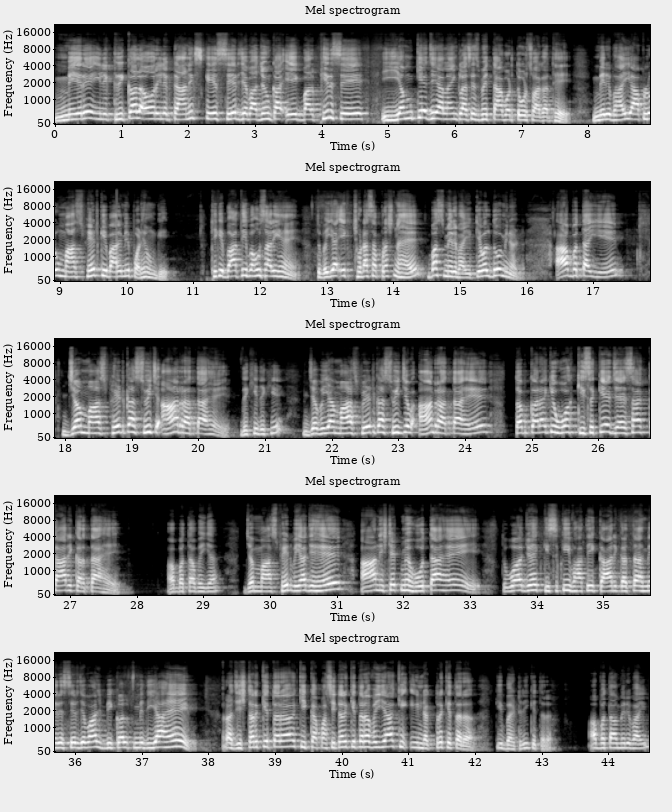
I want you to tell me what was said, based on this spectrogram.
मेरे इलेक्ट्रिकल और इलेक्ट्रॉनिक्स के शेर जबाजों का एक बार फिर से यम के जे ऑनलाइन क्लासेस में ताबड़तोड़ स्वागत है। मेरे भाई, आप लोग मासफेट के बारे में पढ़े होंगे। ठीक है, बातें बहुत सारी हैं। तो भैया, एक छोटा सा प्रश्न है। बस मेरे भाई, केवल दो मिनट। आप बताइए, जब मासफेट का स्विच ऑन रहता है, देखिए देखिए, जब भैया मासफेट का स्विच जब ऑन रहता है, तब है कि वह किसके जैसा कार्य करता है? अब बता भैया, जब मासफेट भैया जो है आन स्टेट में होता है तो वह जो है किसकी भांति कार्य करता है? मेरे शेर विकल्प में दिया है, रजिस्टर की तरह कि कैपेसिटर की तरह भैया, कि इंडक्टर की तरह, कि बैटरी की तरह। अब बताओ मेरे भाई।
